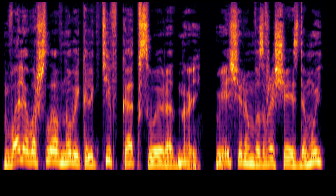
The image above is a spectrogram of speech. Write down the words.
Валя вошла в новый коллектив как в свой родной. Вечером, возвращаясь домой,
